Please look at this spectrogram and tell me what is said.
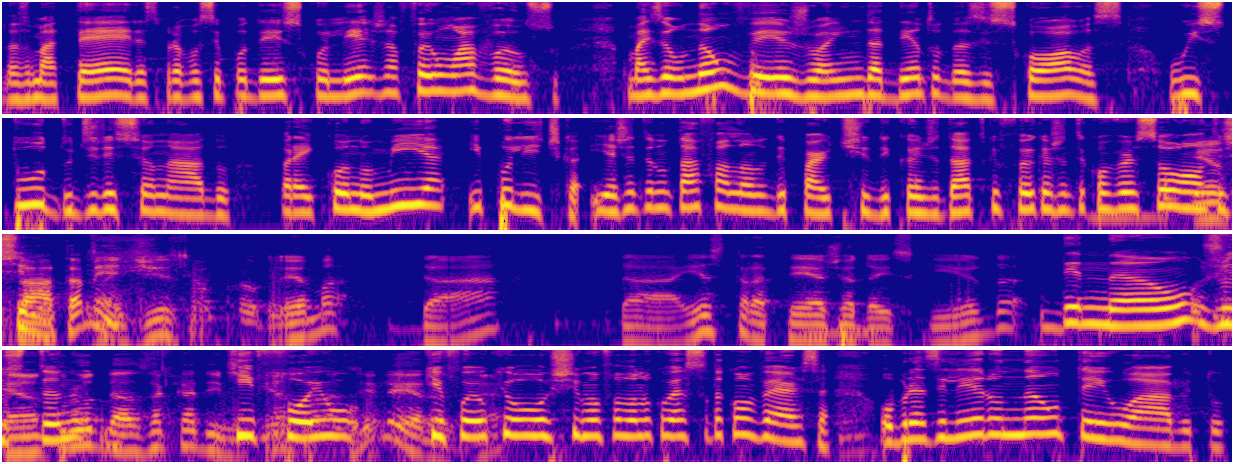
das matérias para você poder escolher já foi um avanço, mas eu não vejo ainda dentro das escolas o estudo direcionado para economia e política. E a gente não está falando de partido e candidato, que foi o que a gente conversou ontem. Exatamente. Esse é o problema da, da estratégia da esquerda de não justando dentro das academias que foi o que foi o né? que o Shimon falou no começo da conversa. O brasileiro não tem o hábito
